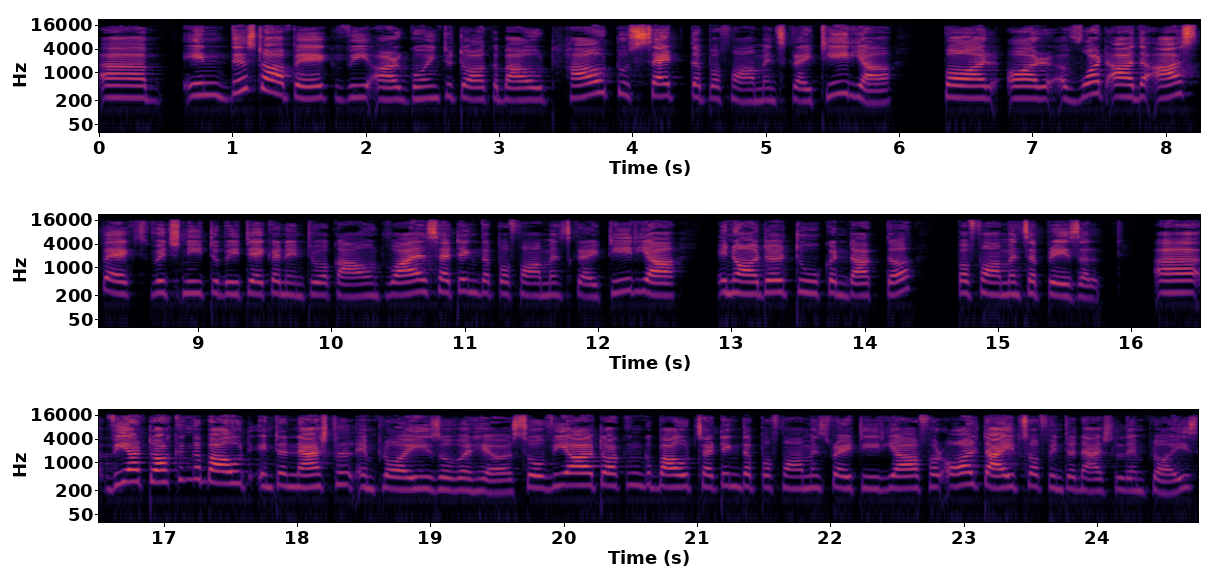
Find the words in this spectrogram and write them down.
Uh, in this topic, we are going to talk about how to set the performance criteria for or what are the aspects which need to be taken into account while setting the performance criteria in order to conduct the performance appraisal. Uh, we are talking about international employees over here. So we are talking about setting the performance criteria for all types of international employees.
